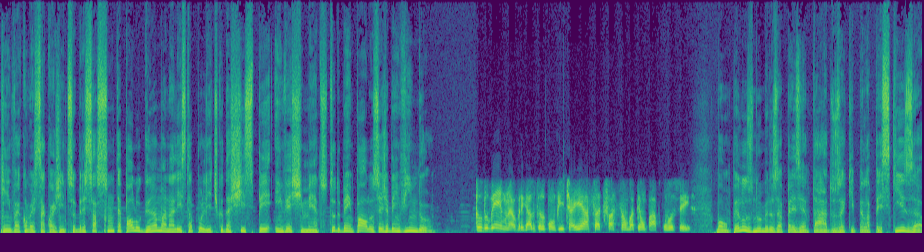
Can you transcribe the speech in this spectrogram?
Quem vai conversar com a gente sobre esse assunto é Paulo Gama, analista político da XP Investimentos. Tudo bem, Paulo? Seja bem-vindo. Tudo bem, Manuel. Obrigado pelo convite aí. É a satisfação bater um papo com vocês. Bom, pelos números apresentados aqui pela pesquisa,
